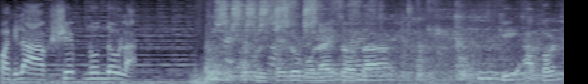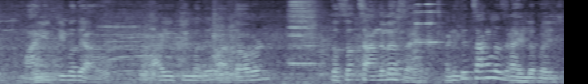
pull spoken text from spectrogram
पहिला आक्षेप नोंदवला. जो बोलायचा होता की आपण महायुतीमध्ये आहोत. महायुतीमध्ये वातावरण तसं चांगलंच आहे आणि ते चांगलंच राहिलं पाहिजे.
